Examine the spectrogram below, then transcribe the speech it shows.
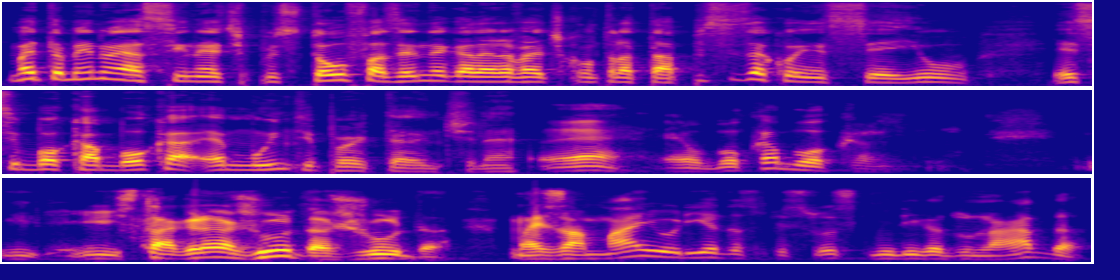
mas também não é assim, né? Tipo, estou fazendo e a galera vai te contratar. Precisa conhecer. E o, esse boca a boca é muito importante, né? É, é o boca a boca. Instagram ajuda, ajuda, mas a maioria das pessoas que me liga do nada,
